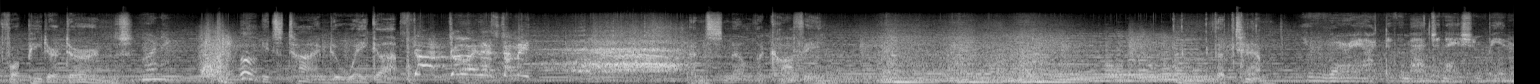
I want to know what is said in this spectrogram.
For Peter Derns, Morning. it's time to wake up Stop doing this to me! and smell the coffee. Very active imagination, Peter.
